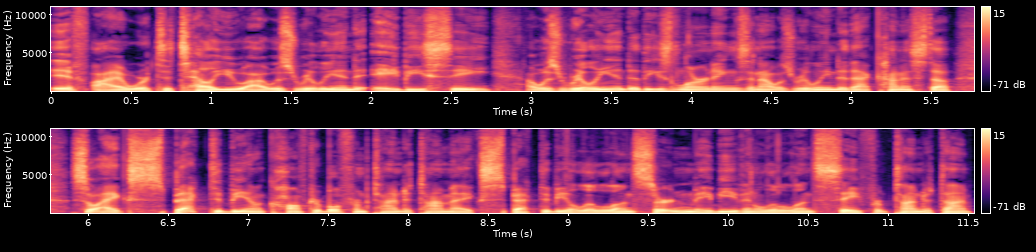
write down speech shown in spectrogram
If I were to tell you I was really into ABC, I was really into these learnings and I was really into that kind of stuff. So I expect to be uncomfortable from time to time. I expect to be a little uncertain, maybe even a little unsafe from time to time.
